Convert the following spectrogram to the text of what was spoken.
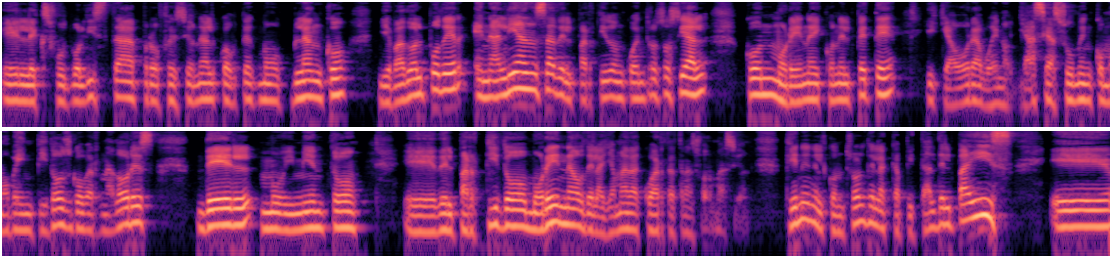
el exfutbolista profesional Cuauhtémoc Blanco, llevado al poder en alianza del Partido Encuentro Social con Morena y con el PT, y que ahora, bueno, ya se asumen como 22 gobernadores del movimiento eh, del partido Morena o de la llamada Cuarta Transformación. Tienen el control de la capital del país. Eh,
